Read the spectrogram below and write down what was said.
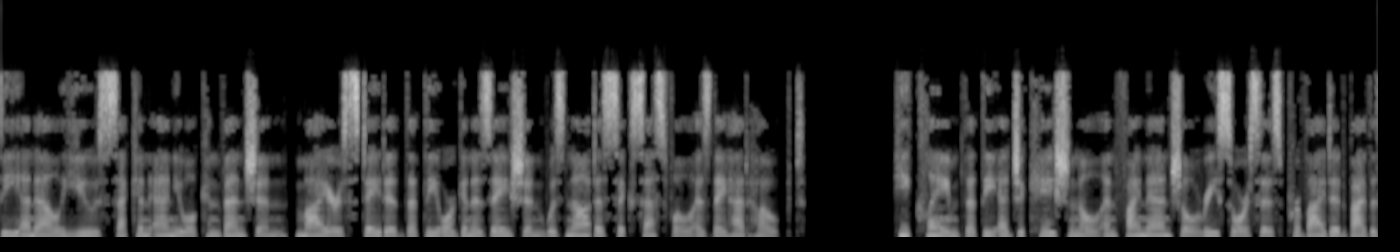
CNLU's second annual convention, Myers stated that the organization was not as successful as they had hoped. He claimed that the educational and financial resources provided by the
